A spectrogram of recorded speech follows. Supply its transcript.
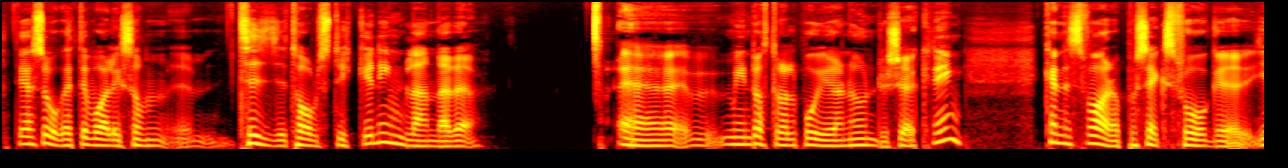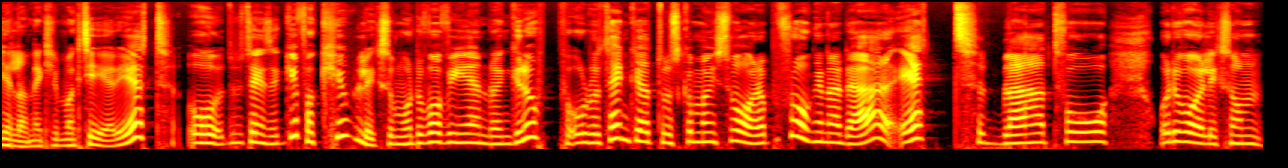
där jag såg att det var liksom eh, 10-12 stycken inblandade. Eh, Min dotter håller på att göra en undersökning. Kan ni svara på sex frågor gällande klimakteriet? Och då tänkte jag, gud vad kul liksom. Och då var vi ändå en grupp. Och då tänkte jag att då ska man ju svara på frågorna där. Ett, bla, två. Och det var liksom,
